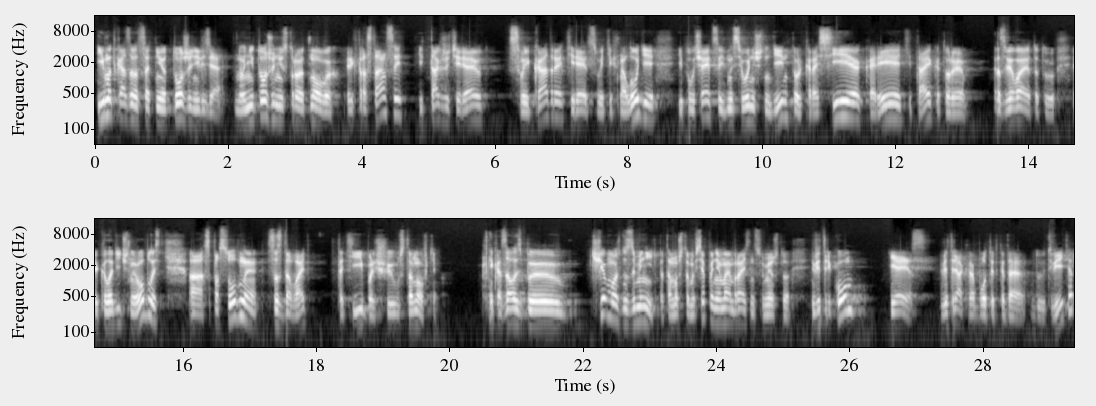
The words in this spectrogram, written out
им отказываться от нее тоже нельзя. Но они тоже не строят новых электростанций и также теряют свои кадры, теряют свои технологии. И получается на сегодняшний день только Россия, Корея, Китай, которые развивают эту экологичную область, а, способны создавать такие большие установки. И казалось бы, чем можно заменить? Потому что мы все понимаем разницу между ветряком и АЭС. Ветряк работает, когда дует ветер,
